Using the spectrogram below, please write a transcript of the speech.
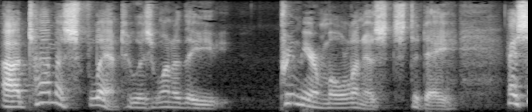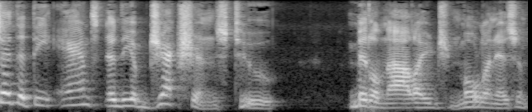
Uh, Thomas Flint, who is one of the premier Molinists today, has said that the, ans- the objections to middle knowledge, and Molinism,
